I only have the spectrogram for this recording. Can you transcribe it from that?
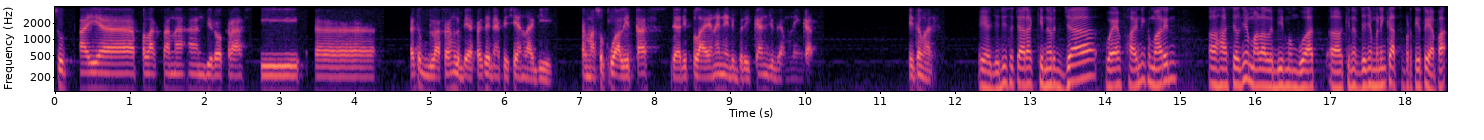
supaya pelaksanaan birokrasi itu berdasarkan lebih efektif dan efisien lagi. Termasuk kualitas dari pelayanan yang diberikan juga meningkat. Itu mas iya jadi secara kinerja wfh ini kemarin eh, hasilnya malah lebih membuat eh, kinerjanya meningkat seperti itu ya pak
